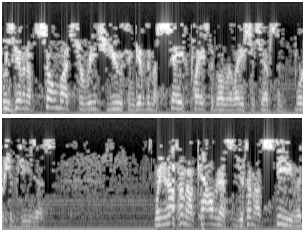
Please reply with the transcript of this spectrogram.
who's given up so much to reach youth and give them a safe place to build relationships and worship Jesus. When you're not talking about Calvinists, you're talking about Steve, a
